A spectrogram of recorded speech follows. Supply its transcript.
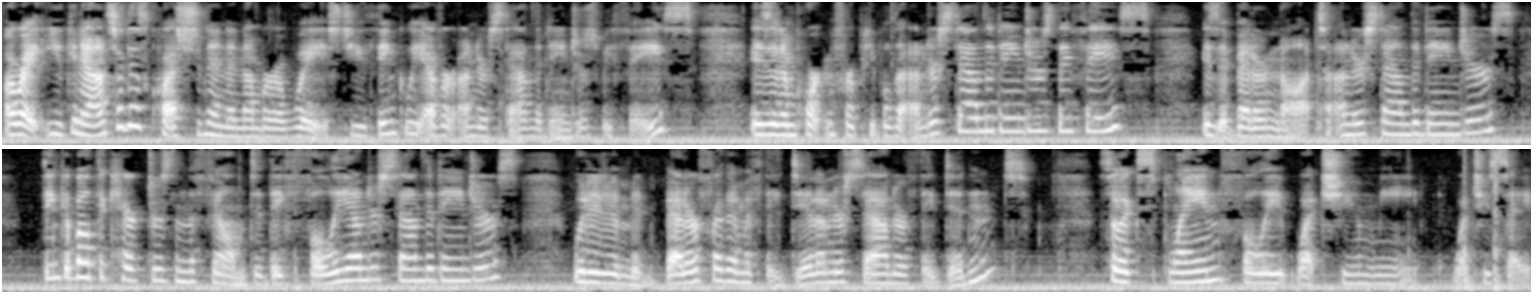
All right, you can answer this question in a number of ways. Do you think we ever understand the dangers we face? Is it important for people to understand the dangers they face? Is it better not to understand the dangers? Think about the characters in the film. Did they fully understand the dangers? Would it have been better for them if they did understand or if they didn't? So explain fully what you mean, what you say.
